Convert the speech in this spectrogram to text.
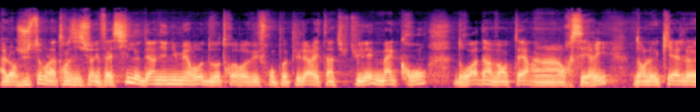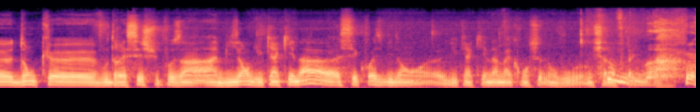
Alors justement, la transition est facile, le dernier numéro de votre revue Front Populaire est intitulé Macron droit d'inventaire, un hors-série, dans lequel euh, donc euh, vous dressez, je suppose, un, bilan du quinquennat. Euh, c'est quoi ce bilan du quinquennat Macron selon vous, Michel Onfray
